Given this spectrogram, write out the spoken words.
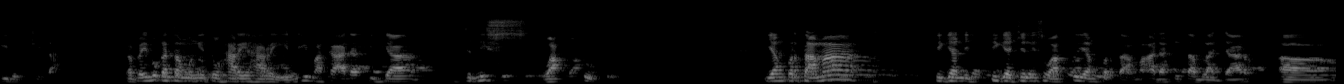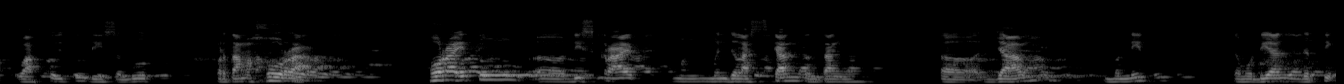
hidup kita. Bapak Ibu kata menghitung hari-hari ini maka ada tiga jenis waktu. Yang pertama tiga tiga jenis waktu. Yang pertama ada kita belajar uh, waktu itu disebut pertama hora. Hora itu uh, describe menjelaskan tentang uh, jam, menit, kemudian detik,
